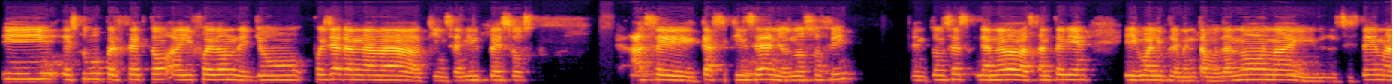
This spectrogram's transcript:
y estuvo perfecto. Ahí fue donde yo pues ya ganaba 15 mil pesos hace casi 15 años, ¿no, Sofía? Entonces ganaba bastante bien. Igual implementamos la norma y el sistema,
